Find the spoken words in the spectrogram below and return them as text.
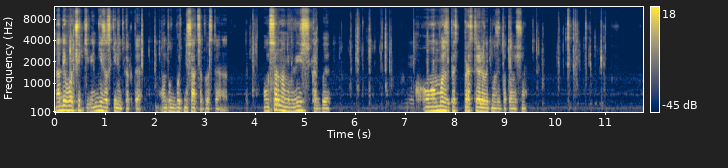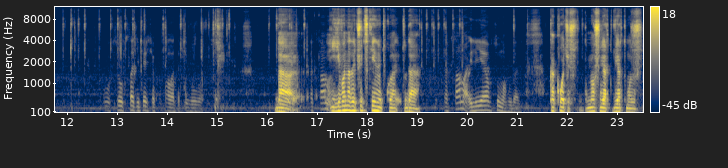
Надо его чуть ниже скинуть как-то. Он тут будет мешаться просто. Он все равно не видишь, как бы. Он может прос- простреливать может потом еще. О, все, кстати, перча попала, это фигово. Да. Само? Его надо чуть скинуть куда туда. Так само? Или я овцу могу дать? Как хочешь. Ты можешь верт, верт можешь.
